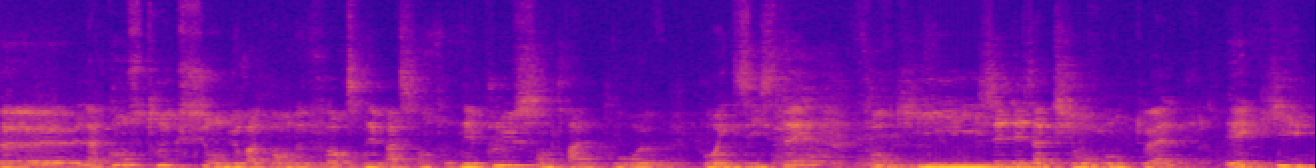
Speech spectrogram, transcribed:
euh, la construction du rapport de force n'est plus centrale pour eux. Pour exister, il faut qu'ils aient des actions ponctuelles et qui,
